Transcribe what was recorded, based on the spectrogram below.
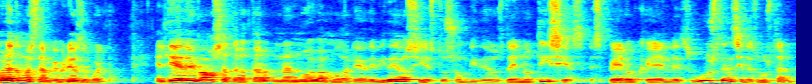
Hola, ¿cómo están? Bienvenidos de vuelta. El día de hoy vamos a tratar una nueva modalidad de videos y estos son videos de noticias. Espero que les gusten, si les gustan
